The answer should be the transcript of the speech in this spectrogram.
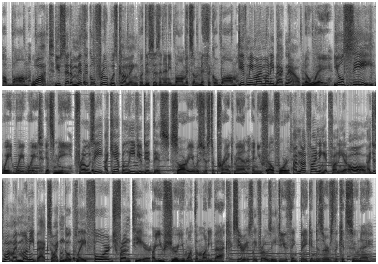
a bomb. What? You said a mythical fruit was coming. But this isn't any bomb, it's a mythical bomb. Give me my money back now. No way. You'll see. Wait, wait, wait. It's me. Frozy, I can't believe you did this. Sorry, it was just a prank, man. And you fell for it? I'm not finding it funny at all. I just want my money back so I can go play Forge Frontier. Are you sure you want the money back? Seriously, Frozy. Do you think Bacon deserves the Kitsune?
